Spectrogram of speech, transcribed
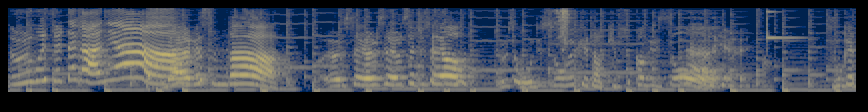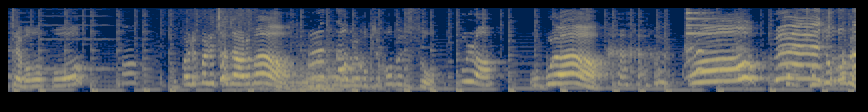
놀고 있을 때가 네 아니야. 알겠습니다. 열쇠 열쇠 열쇠 주세요. 열쇠 어디 있어? 왜 이렇게 다 깊숙하게 있어? 두 개째 먹었고. 어 어, 빨리 빨리 찾아 아르마. 알았어. 어, 왜 갑자기 꺼매졌어? 어 몰라. 뭐야? 어? 왜, 점- 왜, 점점 죽었어? 꺼매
